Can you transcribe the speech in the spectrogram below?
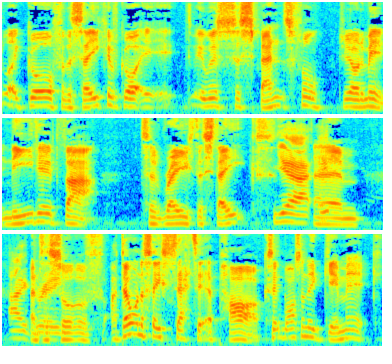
like gore for the sake of gore. It, it, it was suspenseful. Do you know what I mean? It needed that to raise the stakes. yeah, it- Um, I agree. and to sort of I don't want to say set it apart because it wasn't a gimmick.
